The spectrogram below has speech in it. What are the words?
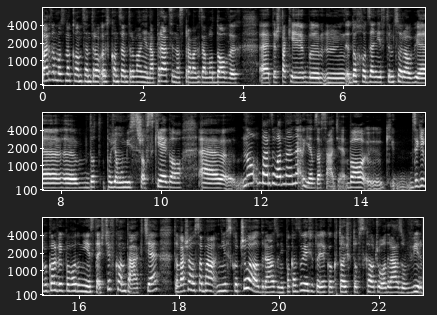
Bardzo mocno koncentro, skoncentrowanie na pracy, na sprawach zawodowych. E, też takie jakby mm, dochodzenie w tym, co robię e, do poziomu mistrzowskiego. E, no, bardzo ładna energia w zasadzie, bo y, z jakiegokolwiek powodu nie jesteście w kontakcie, to wasza osoba nie wskoczyła od razu, nie pokazuje się to jako ktoś, kto wskoczył od razu w wir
